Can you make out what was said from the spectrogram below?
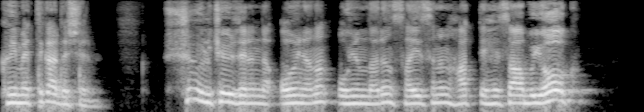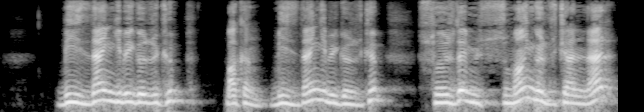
Kıymetli kardeşlerim şu ülke üzerinde oynanan oyunların sayısının haddi hesabı yok. Bizden gibi gözüküp bakın bizden gibi gözüküp sözde Müslüman gözükenler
